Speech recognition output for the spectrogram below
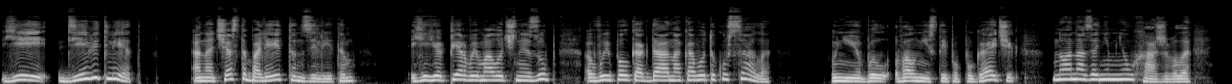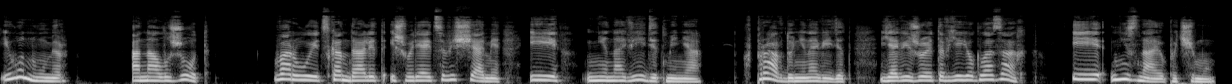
Ей девять лет. Она часто болеет танзелитом. Ее первый молочный зуб выпал, когда она кого-то кусала. У нее был волнистый попугайчик, но она за ним не ухаживала, и он умер. Она лжет, ворует, скандалит и швыряется вещами, и ненавидит меня. Вправду ненавидит, я вижу это в ее глазах, и не знаю почему.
